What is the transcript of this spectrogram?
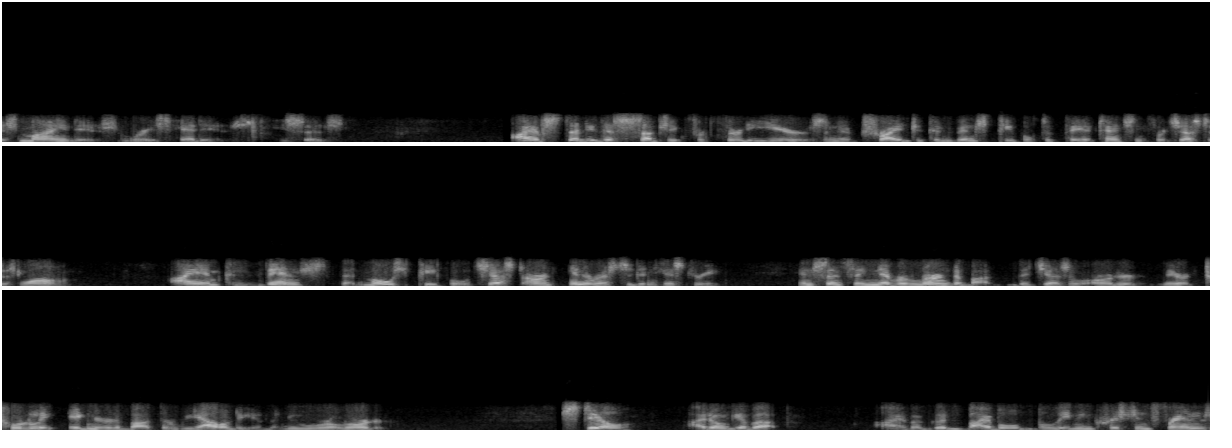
his mind is, and where his head is. He says, "I have studied this subject for 30 years and have tried to convince people to pay attention for just as long. I am convinced that most people just aren't interested in history, and since they never learned about the Jesuit order, they are totally ignorant about the reality of the New World Order. Still, I don't give up. I have a good Bible believing Christian friends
